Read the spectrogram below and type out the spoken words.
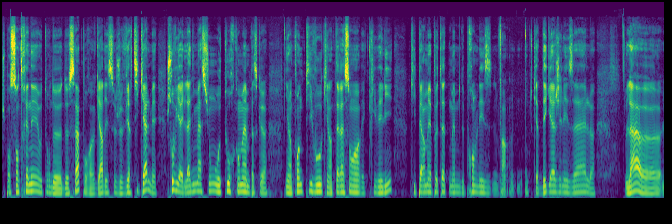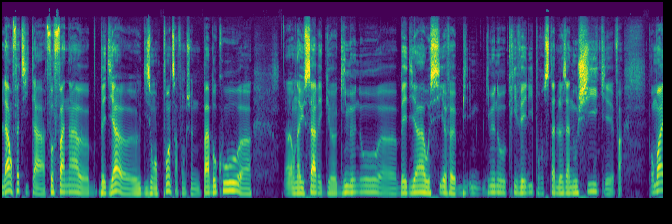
je pense, s'entraîner autour de, de ça pour euh, garder ce jeu vertical. Mais je trouve qu'il y a de l'animation autour quand même parce qu'il y a un point de pivot qui est intéressant avec Crivelli qui permet peut-être même de prendre les, enfin en tout cas de dégager les ailes. Là, euh, là, en fait, si tu as Fofana, euh, Bedia, disons en pointe, ça fonctionne pas beaucoup. Euh, on a eu ça avec euh, Guimeno, euh, Bedia aussi, enfin, Guimeno, Crivelli pour Stade Lozanouchi. Qui est, enfin, pour moi,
